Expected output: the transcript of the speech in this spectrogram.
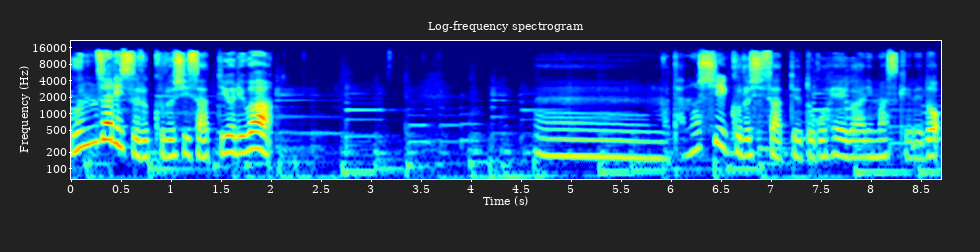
うんざりする苦しさっていうよりはうーん、まあ、楽しい苦しさっていうと語弊がありますけれど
